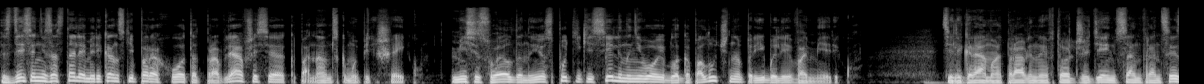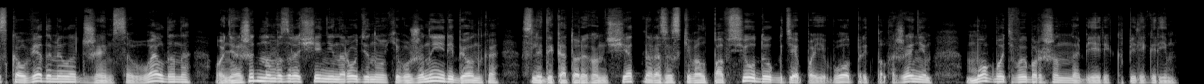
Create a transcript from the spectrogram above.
Здесь они застали американский пароход, отправлявшийся к Панамскому перешейку. Миссис Уэлден и ее спутники сели на него и благополучно прибыли в Америку. Телеграмма, отправленная в тот же день в Сан-Франциско, уведомила Джеймса Уэлдена о неожиданном возвращении на родину его жены и ребенка, следы которых он тщетно разыскивал повсюду, где, по его предположениям, мог быть выброшен на берег Пилигрим.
